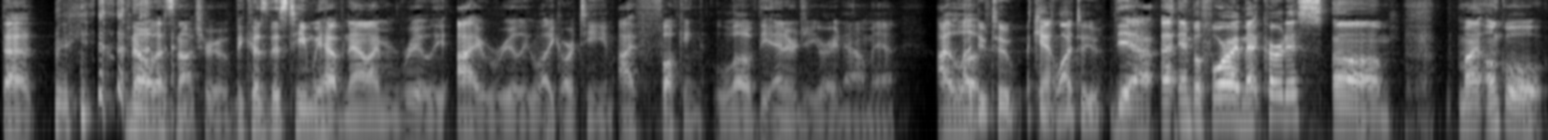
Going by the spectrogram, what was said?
That no, that's not true because this team we have now, I'm really, I really like our team. I fucking love the energy right now, man. I love. I do too. I can't lie to you. Yeah, and before I met Curtis, um, my uncle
